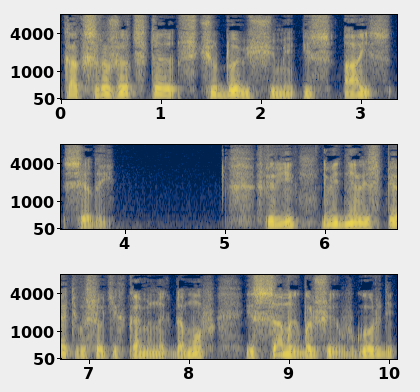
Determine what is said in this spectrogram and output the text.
как сражаться-то с чудовищами из Айс-Седой? Впереди виднелись пять высоких каменных домов, из самых больших в городе.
